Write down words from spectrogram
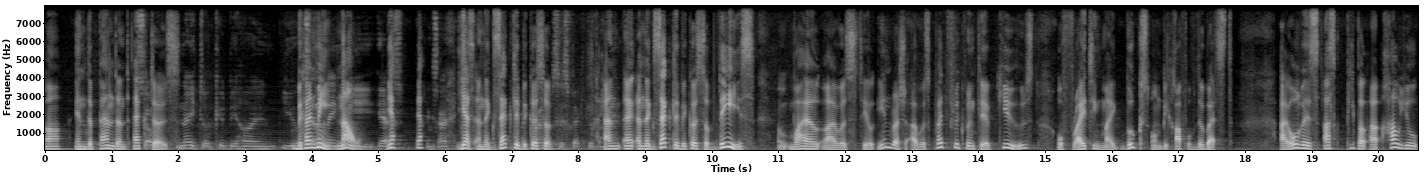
uh, independent actors. So NATO could behind you. Behind me, now. me- Yeah, Yes, yeah. exactly. Yes, and exactly I because of that. and and exactly because of these, while I was still in Russia, I was quite frequently accused of writing my books on behalf of the West. I always ask people uh, how you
